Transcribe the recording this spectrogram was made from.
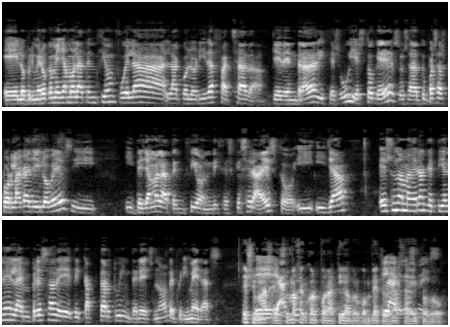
Eh, lo primero que me llamó la atención fue la, colorida fachada, que de entrada dices, uy, ¿esto qué es? O sea, tú pasas por la calle y lo ves y, te llama la atención, dices, ¿qué será esto? Y, ya es una manera que tiene la empresa de, captar tu interés, ¿no? De primeras. Es su imagen, su imagen corporativa por completo, claro, todo.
